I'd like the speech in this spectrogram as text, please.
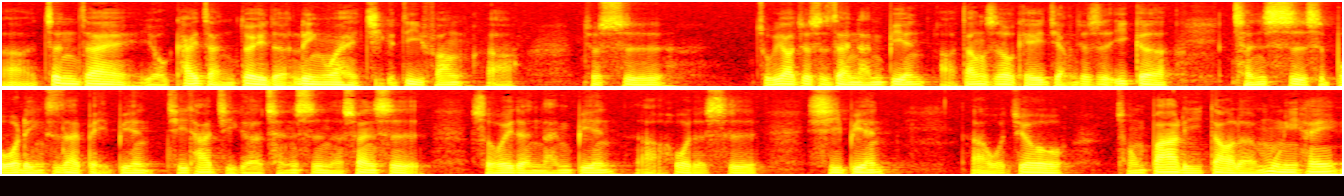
啊，正在有开展队的另外几个地方啊，就是主要就是在南边啊，当时候可以讲就是一个。城市是柏林，是在北边；其他几个城市呢，算是所谓的南边啊，或者是西边啊。我就从巴黎到了慕尼黑，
